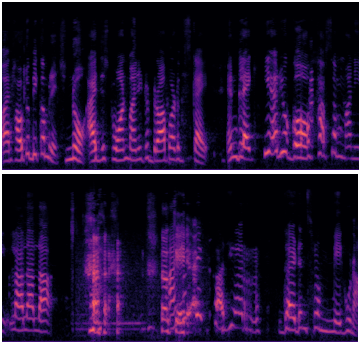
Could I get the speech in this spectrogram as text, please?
or how to become rich. No, I just want money to drop out of the sky and be like, here you go, have some money, la la la. okay. I'm gonna take career guidance from Meghna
